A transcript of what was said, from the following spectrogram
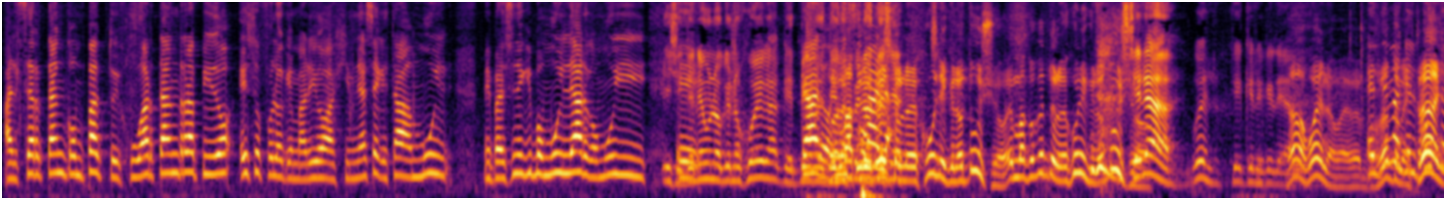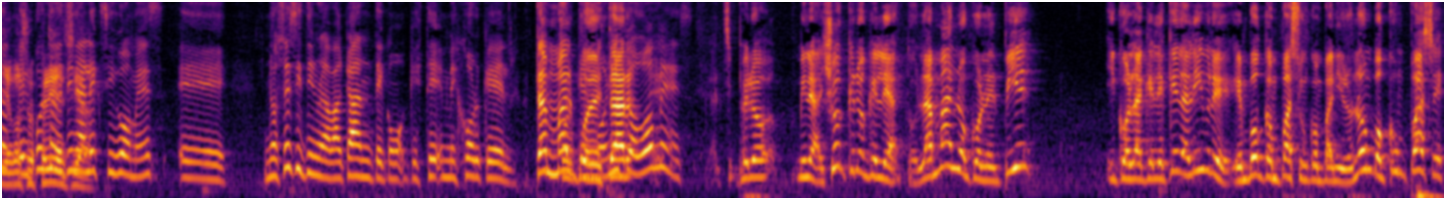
al ser tan compacto y jugar tan rápido, eso fue lo que mareó a Gimnasia, que estaba muy, me pareció un equipo muy largo, muy... Y si eh, tenés uno que no juega, que pierde claro, Es toda la más coqueto lo de Juli que lo tuyo. Es más coqueto lo de Juli que lo tuyo. ¿Será? Bueno, ¿qué quiere que le haga? No, bueno, eh, por El lo tema tanto es me que el extraña con el su puesto que tiene. Alexis Gómez, eh, no sé si tiene una vacante como que esté mejor que él. Tan mal Porque puede el estar. Gómez, Sí, Pero, mira, yo creo que le ato la mano con el pie y con la que le queda libre emboca un pase a un compañero. No embocó un pase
